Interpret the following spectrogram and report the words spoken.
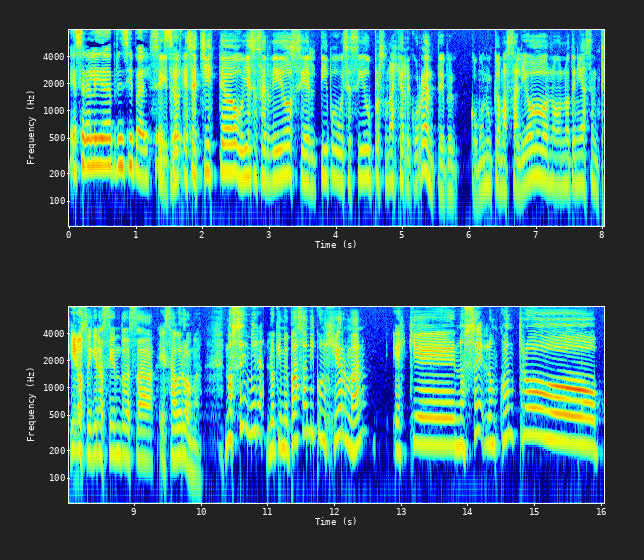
esa era la idea principal. Sí, es pero cierto. ese chiste hubiese servido si el tipo hubiese sido un personaje recurrente, pero como nunca más salió, no, no tenía sentido seguir haciendo esa, esa broma. No sé, mira, lo que me pasa a mí con Herman es que, no sé, lo encuentro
